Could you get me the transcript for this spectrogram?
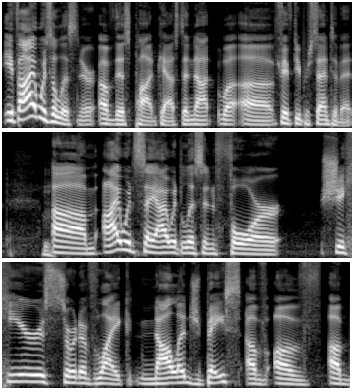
if I was a listener of this podcast and not uh, 50% of it, um, I would say I would listen for Shahir's sort of like knowledge base of, of, of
